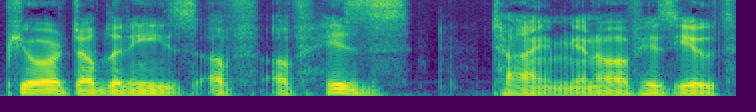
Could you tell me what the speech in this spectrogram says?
pure Dublinese of, of his time, you know, of his youth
